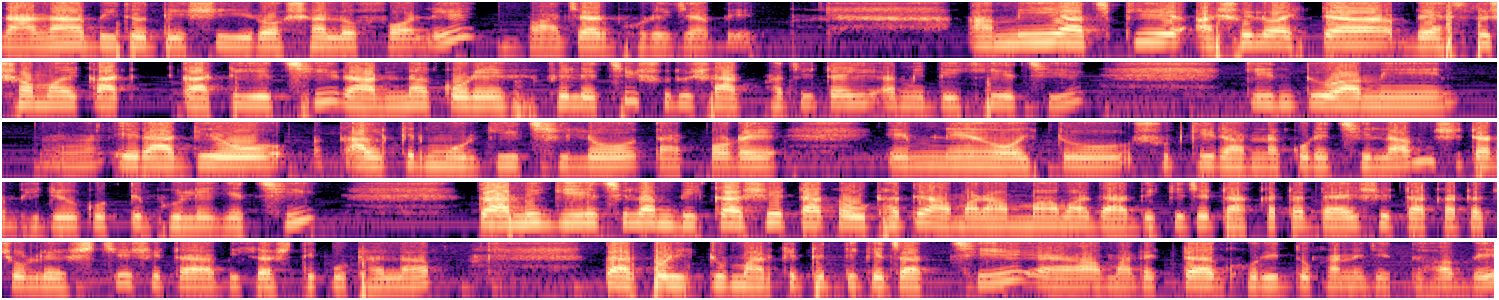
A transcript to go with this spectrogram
নানাবিধ দেশি রসালো ফলে বাজার ভরে যাবে। আমি আজকে আসলে একটা ব্যস্ত সময় কাট- কাটিয়েছি, রান্না করে ফেলেছি। শুধু শাকভাজিটাই আমি দেখিয়েছি। কিন্তু আমি এর আগেও কালকের মুরগি ছিল, তারপরে এমনিও একটু শুটকি রান্না করেছিলাম, সেটার ভিডিও করতে ভুলে গেছি। তো আমি গিয়েছিলাম বিকাশে টাকা উঠাতে, আমার আম্মা আমার দাদিকে যে টাকাটা দেয়, সে টাকাটা চলে এসছে, সেটা বিকাশ থেকে উঠালাম। তারপর একটু মার্কেটের দিকে যাচ্ছি আমার একটা ঘড়ির দোকানে যেতে হবে।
